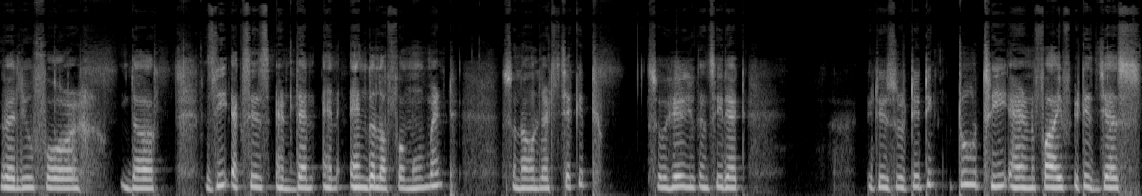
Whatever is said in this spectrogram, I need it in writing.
value for the z-axis and then an angle of a movement. So now let's check it. So here you can see that it is rotating 2 3 and 5 it is just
